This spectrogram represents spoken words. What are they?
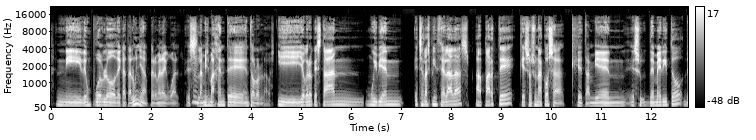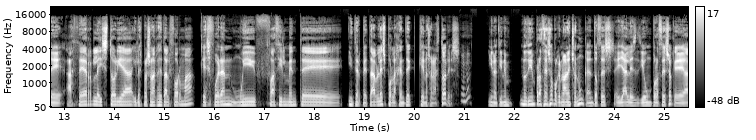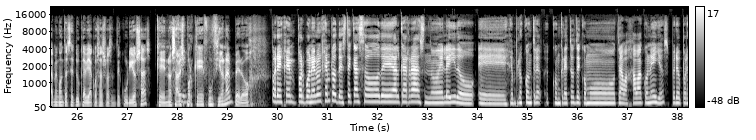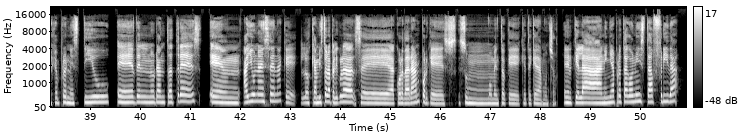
ni de un pueblo de Cataluña, pero me da igual. Es Mm. la misma gente en todos los lados. Y yo creo que están muy bien hechas las pinceladas, aparte que eso es una cosa que también es de mérito de hacer la historia y los personajes de tal forma que fueran muy fácilmente interpretables por la gente que no son actores. Y no tienen, no tienen proceso porque no lo han hecho nunca. Entonces ella les dio un proceso que ya me contaste tú que había cosas bastante curiosas que no sabes Sí. por qué funcionan, pero Por, ejem- por poner un ejemplo de este caso de Alcarrás, no he leído eh, ejemplos concretos de cómo trabajaba con ellos, pero por ejemplo en Stew eh, del 93 em, hay una escena que los que han visto la película se acordarán porque es, un momento que, te queda mucho, en el que la niña protagonista, Frida,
